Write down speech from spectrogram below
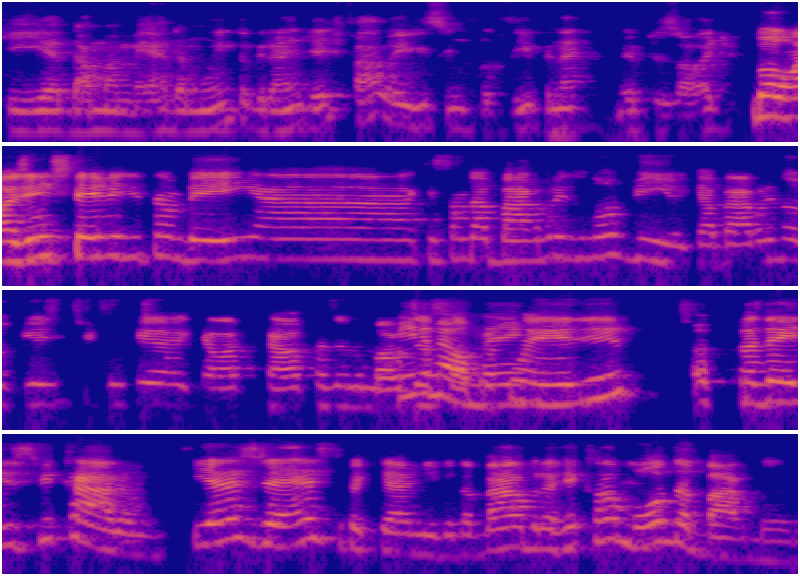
que ia dar uma merda muito grande. Ele fala isso, inclusive, né, no episódio. Bom, a gente teve ali também a questão da Bárbara e do Novinho, que a Bárbara e do Novinho a gente viu que, que ela ficava fazendo mal de Finalmente. com ele, mas daí eles ficaram. E a Jéssica, que é amiga da Bárbara, reclamou da Bárbara.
